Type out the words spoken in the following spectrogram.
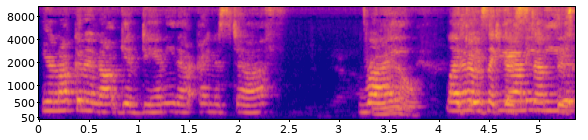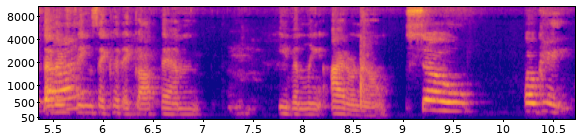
you're not going to not give Danny that kind of stuff. Right? know. Like, if was like, Danny there's stuff, needed there's that. other things I could have got them evenly. I don't know. So, okay.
